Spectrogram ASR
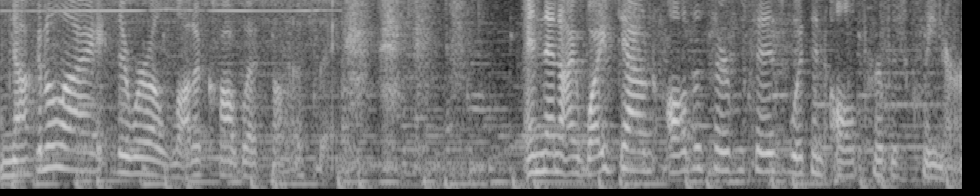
I'm not gonna lie, there were a lot of cobwebs on this thing. And then I wiped down all the surfaces with an all-purpose cleaner.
